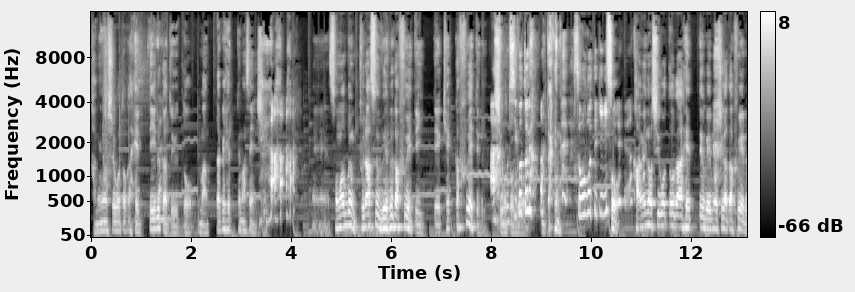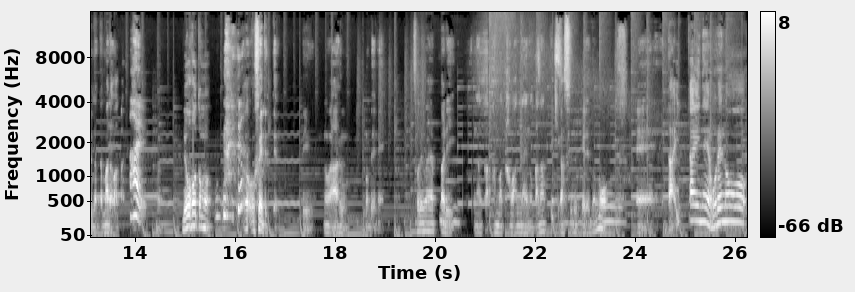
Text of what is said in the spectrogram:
紙の仕事が減っているかというと、全く減ってませんし、えーその分、プラスウェブが増えていって、結果増えてるあ仕事仕事がみたいな。総合的に。そう。紙の仕事が減って、ウェブの仕事が増えるんだったらまだわかる。はい。両方とも増えてってるっていうのがあるのでね。それはやっぱり、なんかあんま変わんないのかなって気がするけれども、うん。えー、大体ね、俺の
